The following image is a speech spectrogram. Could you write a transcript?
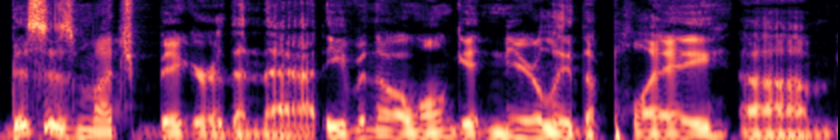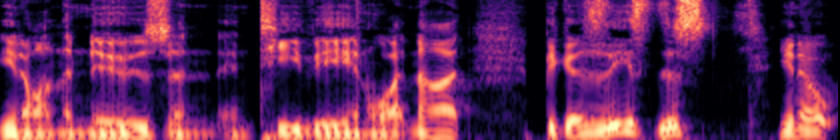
This is much bigger than that, even though it won't get nearly the play, um, you know, on the news and, and TV and whatnot. Because these, this, you know,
